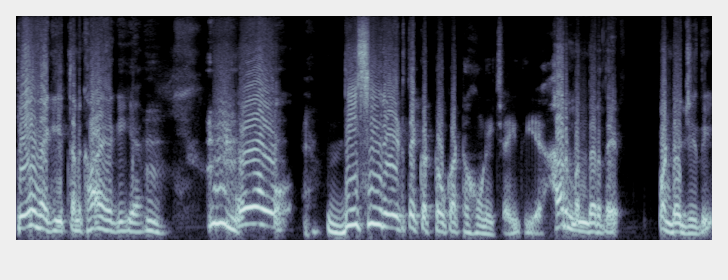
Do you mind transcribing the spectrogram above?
ਪੇ ਹੈਗੀ ਤਨਖਾਹ ਹੈਗੀ ਹੈ ਉਹ ਡੀਸੀ ਰੇਟ ਤੇ ਘੱਟੋ ਘੱਟ ਹੋਣੀ ਚਾਹੀਦੀ ਹੈ ਹਰ ਮੰਦਿਰ ਦੇ ਪੰਡਿਤ ਜੀ ਦੀ।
